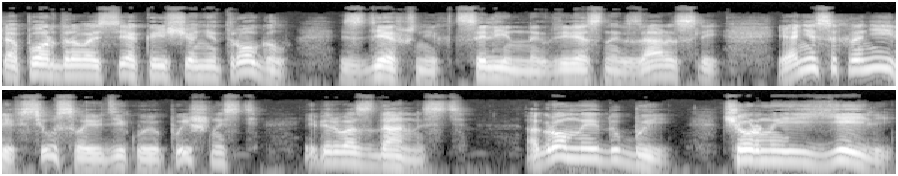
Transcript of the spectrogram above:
Топор дровосека еще не трогал здешних целинных древесных зарослей, и они сохранили всю свою дикую пышность и первозданность. Огромные дубы, черные ели,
